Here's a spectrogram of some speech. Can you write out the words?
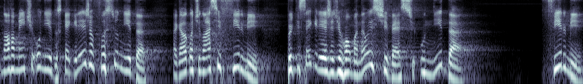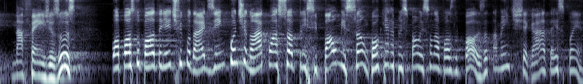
novamente unidos, que a igreja fosse unida, para que ela continuasse firme, porque se a igreja de Roma não estivesse unida, firme na fé em Jesus, o apóstolo Paulo teria dificuldades em continuar com a sua principal missão. Qual era a principal missão do apóstolo Paulo? Exatamente chegar até a Espanha.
